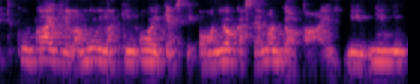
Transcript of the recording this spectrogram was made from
että kun kaikilla muillakin oikeasti on, jokaisella on jotain, niin, niin, niin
